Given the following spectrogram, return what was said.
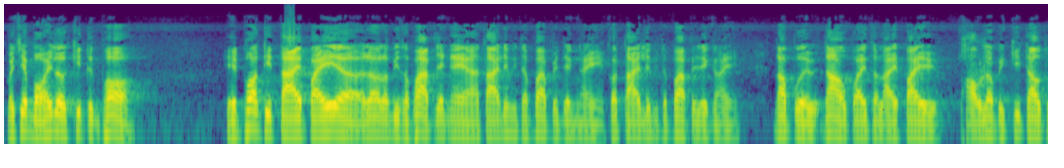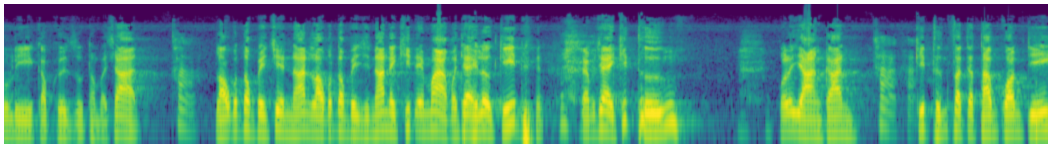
ไม่ใช่บอกให้เลิกคิดถึงพ่อ เห็นพ่อที่ตายไปอะแล้วเรามีสภาพยังไงอะตายแล้วมีสภาพเป็นยังไง ก็ตายแล้วมีสภาพเป็นยังไงเน่าเปื่อยเน่าไปสลายไป เผาแล้วไปขี้เต้าตุลีกลับคืนสู่ธรรมชาติค่ะเราก็ต้องเป็นเช่นนั้น เราก็ต้องเป็นเช่นนั้นในคิดไอ้มากไม่ใช่ให้เลิกคิด แต่ไม่ใช่ให้คิดถึงคนละอย่างกันค่ะค่ะคิดถึงสัจธรรมความจริง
